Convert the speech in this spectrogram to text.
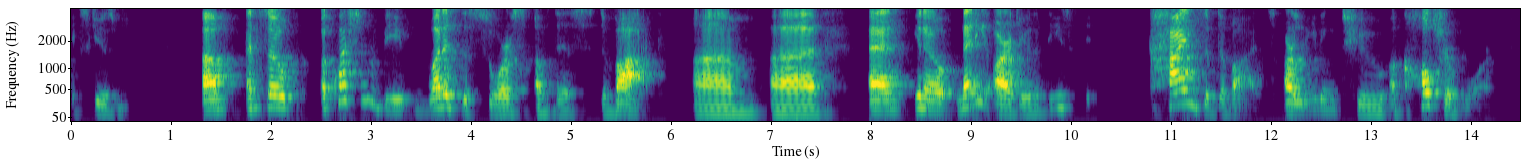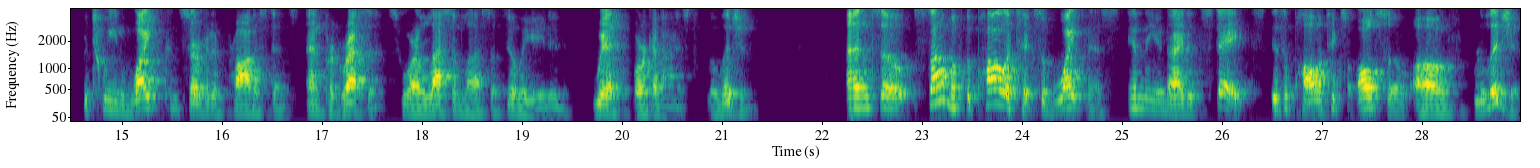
excuse me. Um, and so a question would be, what is the source of this divide? Um, uh, and, you know, many argue that these kinds of divides are leading to a culture war between white conservative Protestants and progressives who are less and less affiliated with organized religion. And so some of the politics of whiteness in the United States is a politics also of religion.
